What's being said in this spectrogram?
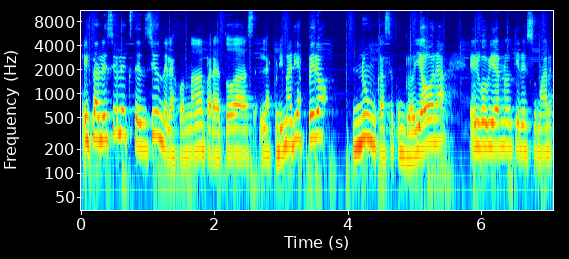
estableció la extensión de la jornada para todas las primarias, pero nunca se cumplió. Y ahora el gobierno quiere sumar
